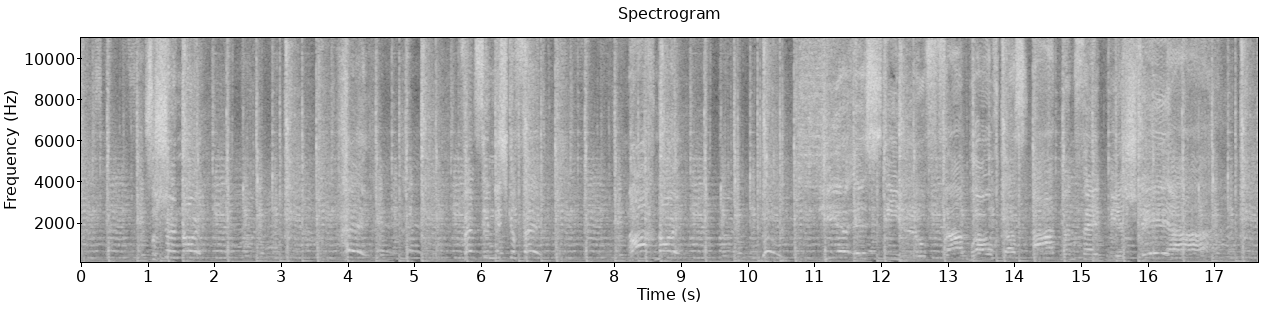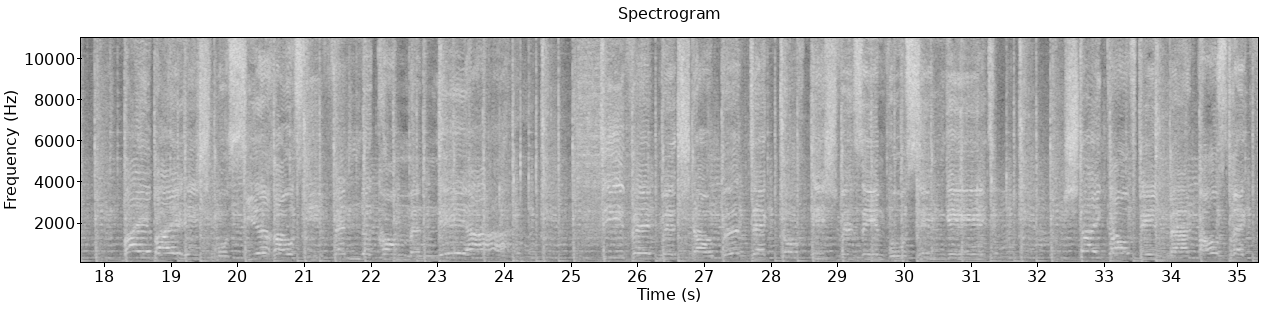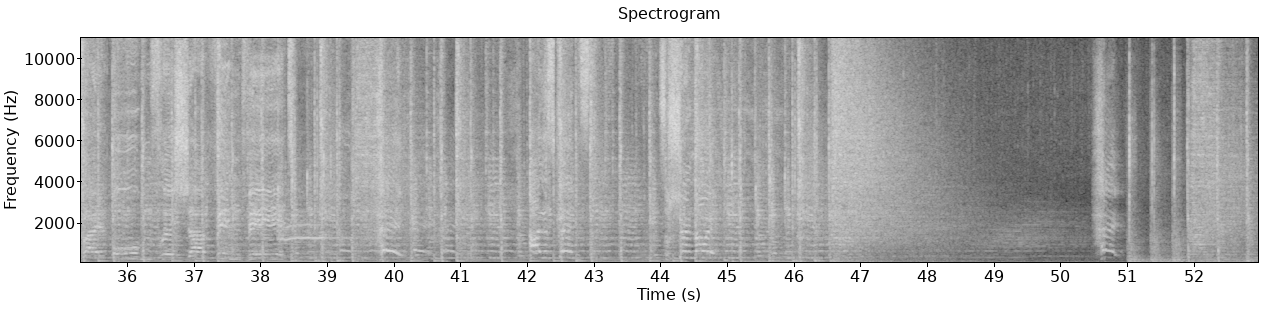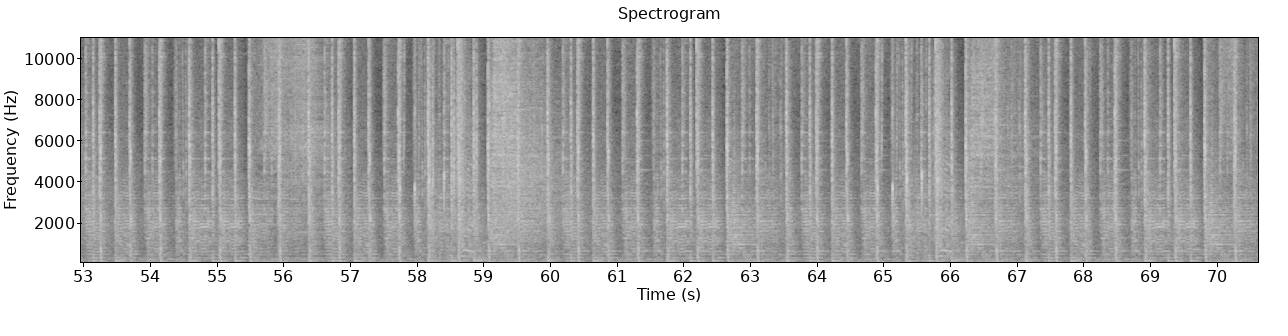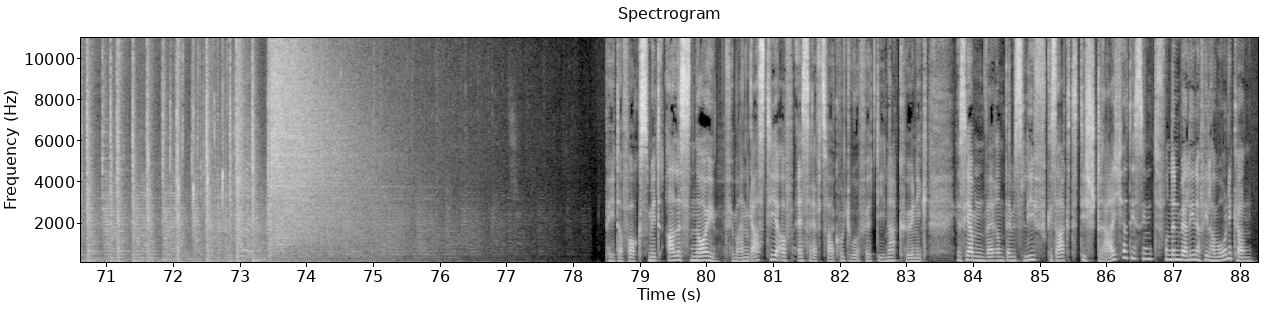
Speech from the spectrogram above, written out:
Peter Fox mit Alles neu für meinen Gast hier auf SRF 2 Kultur für Dina König. Ja, Sie haben während dem Sleeve gesagt, die Streicher, die sind von den Berliner Philharmonikern.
